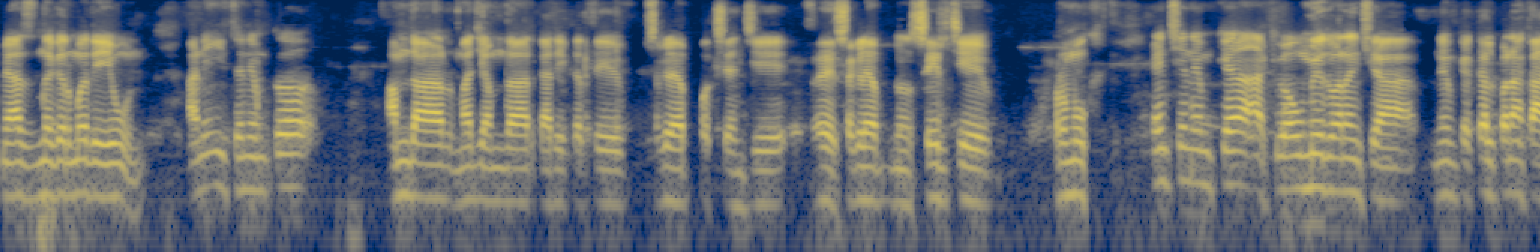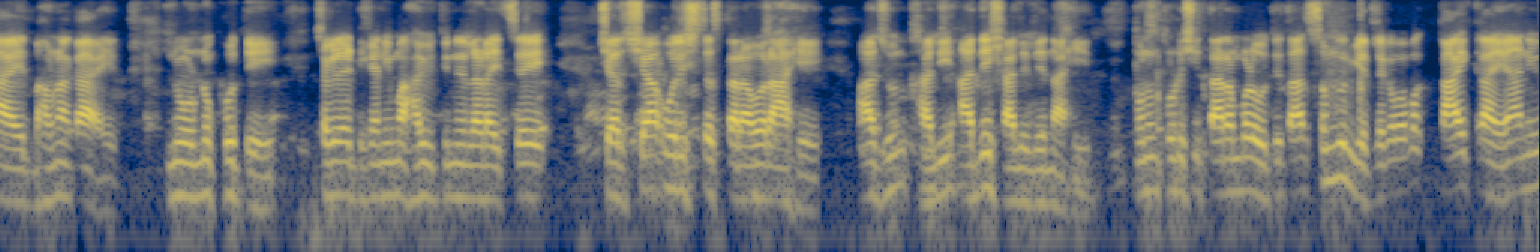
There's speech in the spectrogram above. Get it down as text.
मी आज नगरमध्ये येऊन आणि इथं नेमकं आमदार माजी आमदार कार्यकर्ते सगळ्या पक्षांचे सगळ्या सेलचे प्रमुख यांच्या नेमक्या किंवा उमेदवारांच्या नेमक्या कल्पना काय आहेत भावना काय आहेत निवडणूक होते. सगळ्या ठिकाणी महायुतीने लढायचे चर्चा वरिष्ठ स्तरावर आहे. अजून खाली आदेश आलेले नाहीत. म्हणून थोडीशी तारंबळ होते तर आज समजून घेतलं का बाबा काय काय आहे आणि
